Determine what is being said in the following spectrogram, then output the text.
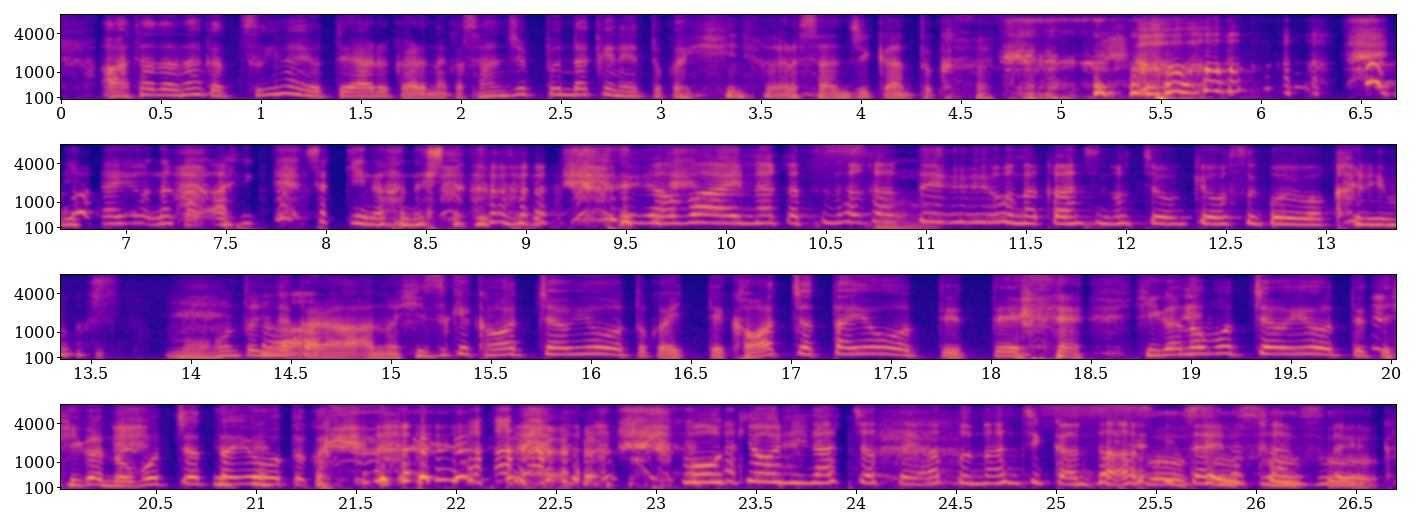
「あただなんか次の予定あるからなんか30分だけね」とか 言いながら3時間とか。似たようなんかあれさっきの話とやばい、なんかつながってるような感じの状況、すごいわかります。もう本当にだからあの日付変わっちゃうよとか言って変わっちゃったよって言って 日が昇っちゃうよって言って日が昇っちゃったよとか もう今日になっちゃって、あと何時間だみたいな感じというか。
